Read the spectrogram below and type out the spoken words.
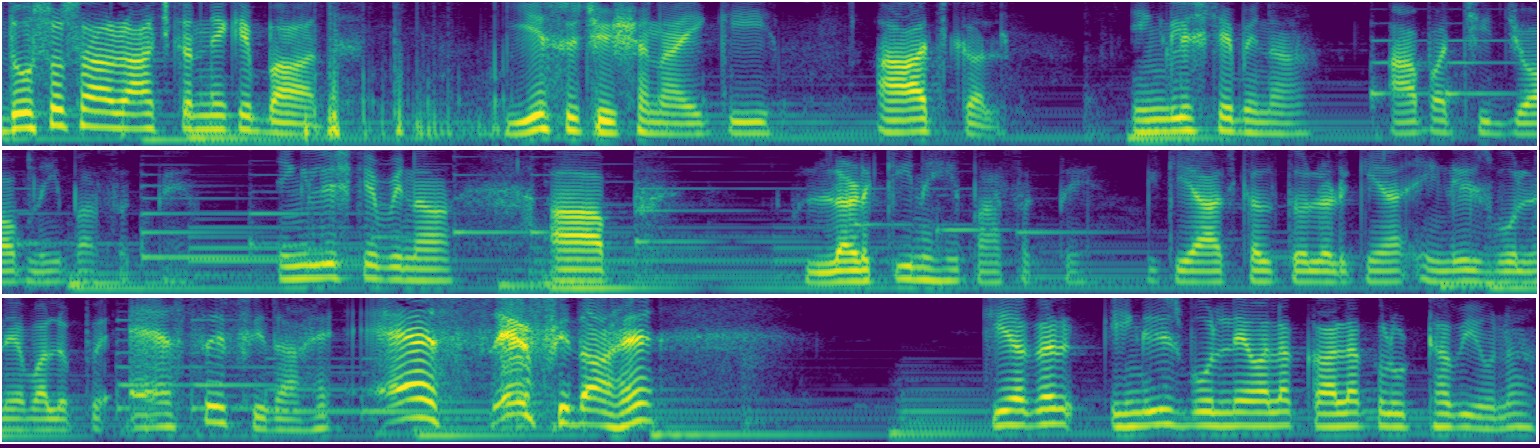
200 साल राज करने के बाद ये सिचुएशन आई कि आजकल इंग्लिश के बिना आप अच्छी जॉब नहीं पा सकते। इंग्लिश के बिना आप लड़की नहीं पा सकते क्योंकि आजकल तो लड़कियाँ इंग्लिश बोलने वालों पे ऐसे फिदा हैं ऐसे फिदा हैं कि अगर इंग्लिश बोलने वाला काला कलुट्ठा भी हो ना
